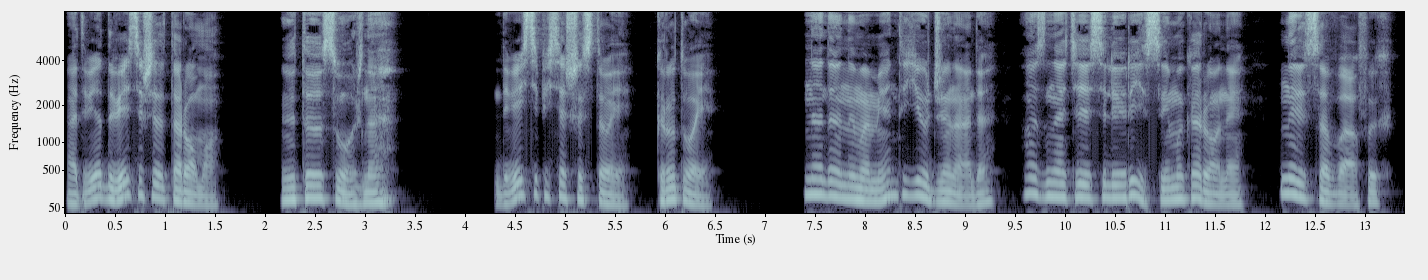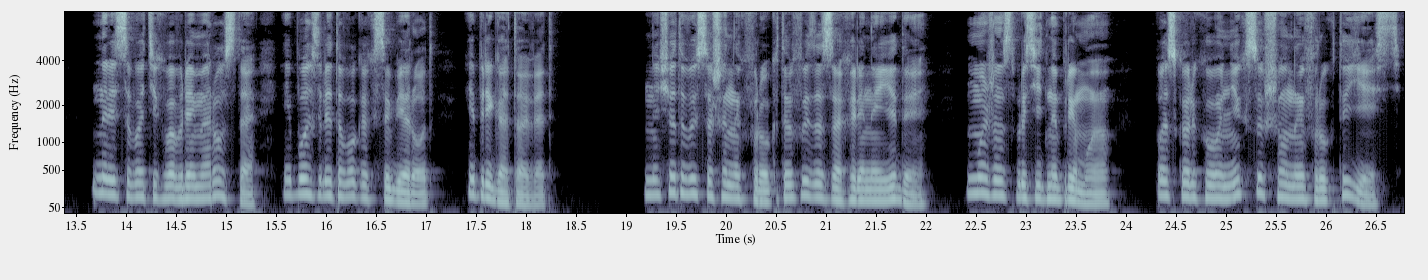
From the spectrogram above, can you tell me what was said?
Ответ 262. Это сложно. 256. Крутой. На данный момент Юджи надо узнать, есть ли рис и макароны, нарисовав их нарисовать их во время роста и после того, как соберут и приготовят. Насчет высушенных фруктов и засахаренной еды можно спросить напрямую, поскольку у них сушеные фрукты есть.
